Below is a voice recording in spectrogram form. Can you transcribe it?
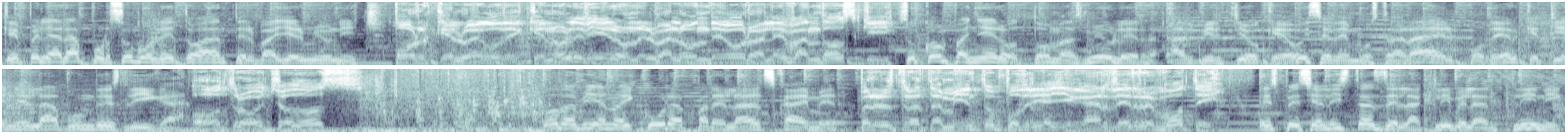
que peleará por su boleto ante el Bayern Múnich. Porque luego de que no le dieron el balón de oro a Lewandowski, su compañero Thomas Müller advirtió que hoy se demostrará el poder que tiene la Bundesliga. ¿Otro 8-2? Todavía no hay cura para el Alzheimer. Pero el tratamiento podría llegar de rebote. Especialistas de la Cleveland Clinic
